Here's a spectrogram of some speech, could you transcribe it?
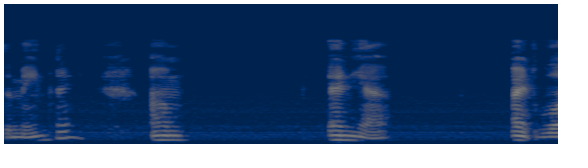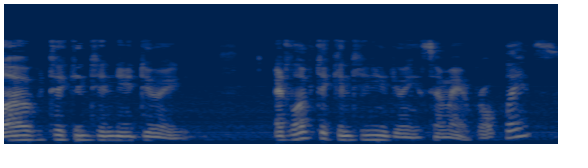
the main thing. Um, and yeah, I'd love to continue doing. I'd love to continue doing semi role plays,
